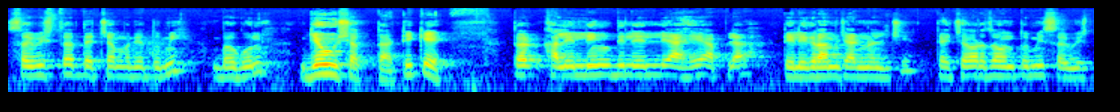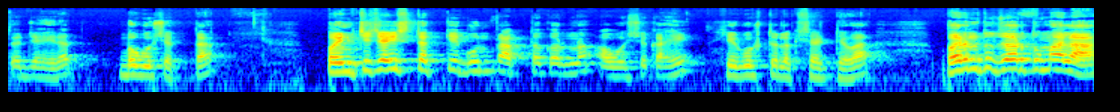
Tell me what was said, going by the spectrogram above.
सविस्तर त्याच्यामध्ये तुम्ही बघून घेऊ शकता. ठीक आहे? तर खाली लिंक दिलेली आहे आपल्या टेलिग्राम चॅनलची त्याच्यावर जाऊन तुम्ही सविस्तर जाहिरात बघू शकता. पंचेचाळीस टक्के गुण प्राप्त करणं आवश्यक आहे ही गोष्ट लक्षात ठेवा. परंतु जर तुम्हाला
